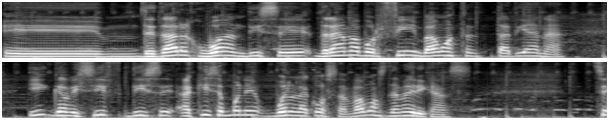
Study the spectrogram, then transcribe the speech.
Eh, The Dark One dice, drama por fin, vamos Tatiana. Y Gaby Sif dice, aquí se pone buena la cosa, vamos de Americans. Sí,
